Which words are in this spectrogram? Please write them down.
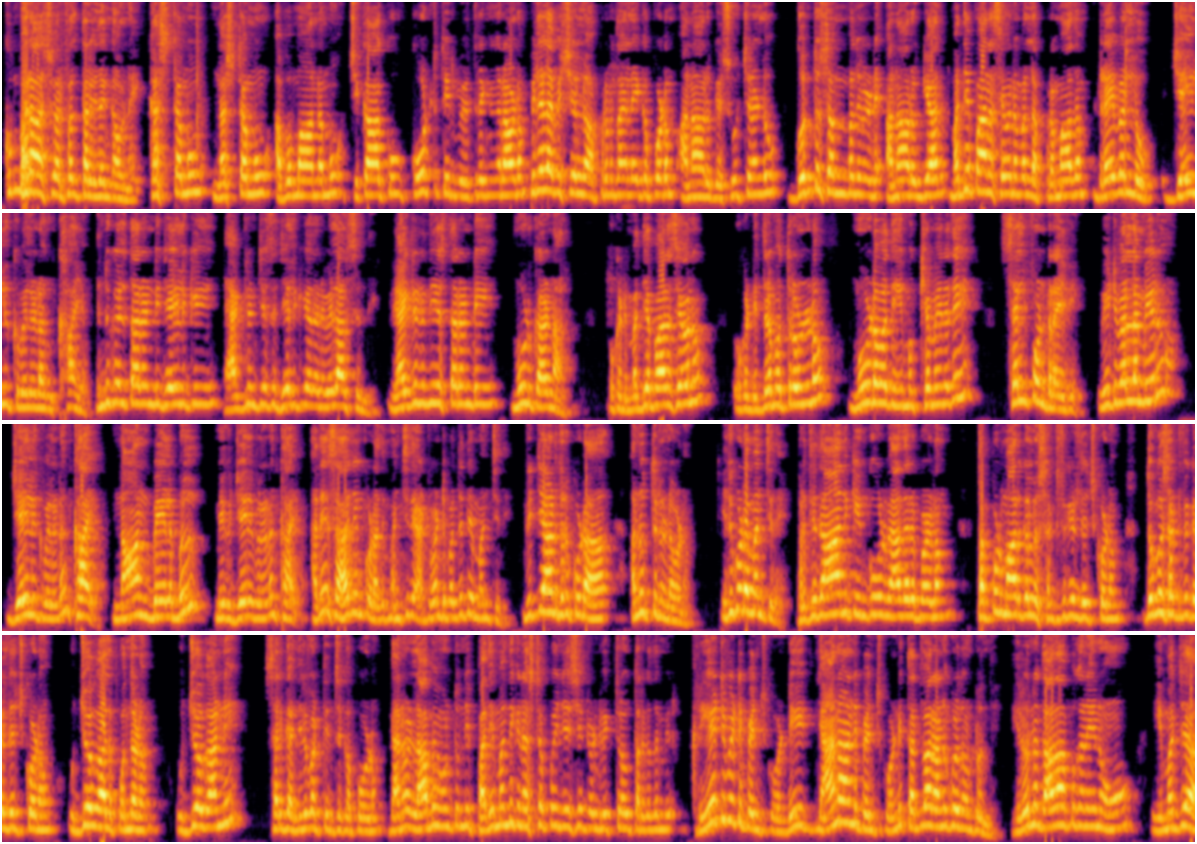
కుంభరాశి వారి ఫలితాలు విధంగా ఉన్నాయి. కష్టము నష్టము అవమానము చికాకు కోర్టు తీర్పు వ్యతిరేకంగా రావడం పిల్లల విషయంలో అప్రమత్తంగా లేకపోవడం అనారోగ్య సూచనలు గొంతు సంబంధమైన అనారోగ్యాలు మద్యపాన సేవన వల్ల ప్రమాదం డ్రైవర్లు జైలుకు వెళ్ళడం ఖాయం. ఎందుకు వెళ్తారండి జైలుకి? యాక్సిడెంట్ చేస్తే జైలుకి కదండి వెళ్ళాల్సింది. యాక్సిడెంట్ ఎందుకు చేస్తారండి? మూడు కారణాలు. ఒకటి మద్యపాన సేవనం ఒకటి నిద్రమత్తులు ఉండడం మూడవది ముఖ్యమైనది సెల్ ఫోన్ డ్రైవింగ్. వీటి వల్ల మీరు జైలుకు వెళ్ళడం ఖాయం. నాన్ బెయిలబుల్ మీకు జైలుకు వెళ్ళడం ఖాయం. అదే సహజం కూడా. అది మంచిది. అటువంటి పద్ధతి మంచిది. విద్యార్థులు కూడా అనుత్తీర్ణులు అవ్వడం. ఇది కూడా మంచిదే. ప్రతిదానికి ఇంకోటి ఆధారపడడం తప్పుడు మార్గంలో సర్టిఫికేట్ తెచ్చుకోవడం దొంగ సర్టిఫికేట్ తెచ్చుకోవడం ఉద్యోగాలు పొందడం ఉద్యోగాన్ని సరిగ్గా నిర్వర్తించకపోవడం దానివల్ల లాభం ఉంటుంది. పది మందికి నష్టపోయి చేసేటువంటి వ్యక్తులు అవుతారు కదా మీరు. క్రియేటివిటీ పెంచుకోండి జ్ఞానాన్ని పెంచుకోండి తద్వారా అనుకూలత ఉంటుంది. ఈరోజున దాదాపుగా నేను ఈ మధ్య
